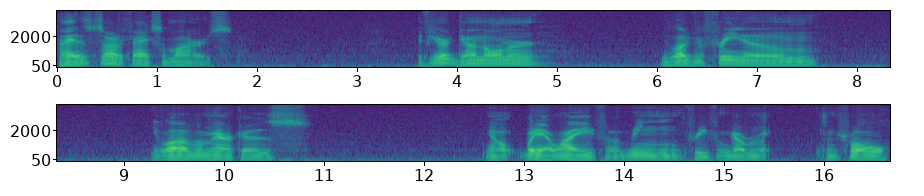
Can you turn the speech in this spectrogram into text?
Hi, this is Artifacts of Mars. If you're a gun owner, you love your freedom, you love America's, you know, way of life of being free from government control,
